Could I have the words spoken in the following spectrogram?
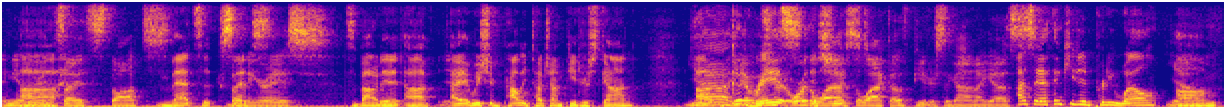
Any other Uh, insights, thoughts? That's Exciting that's, race. That's about it. Uh, I, we should probably touch on Peter Sagan. Yeah, good yeah, race, should. or the it's lack, just- the lack of Peter Sagan, I guess. I say I think he did pretty well. Yeah. Um,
